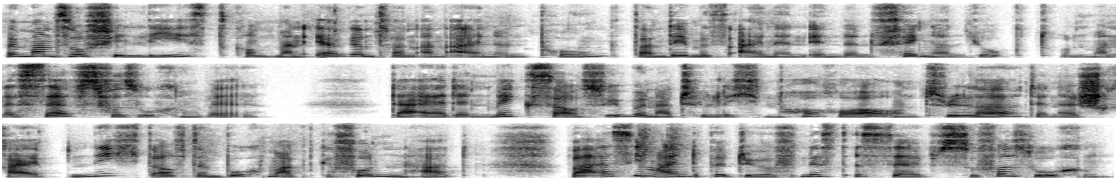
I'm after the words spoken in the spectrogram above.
Wenn man so viel liest, kommt man irgendwann an einen Punkt, an dem es einen in den Fingern juckt und man es selbst versuchen will. Da er den Mix aus übernatürlichen Horror und Thriller, den er schreibt, nicht auf dem Buchmarkt gefunden hat, war es ihm ein Bedürfnis, es selbst zu versuchen.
